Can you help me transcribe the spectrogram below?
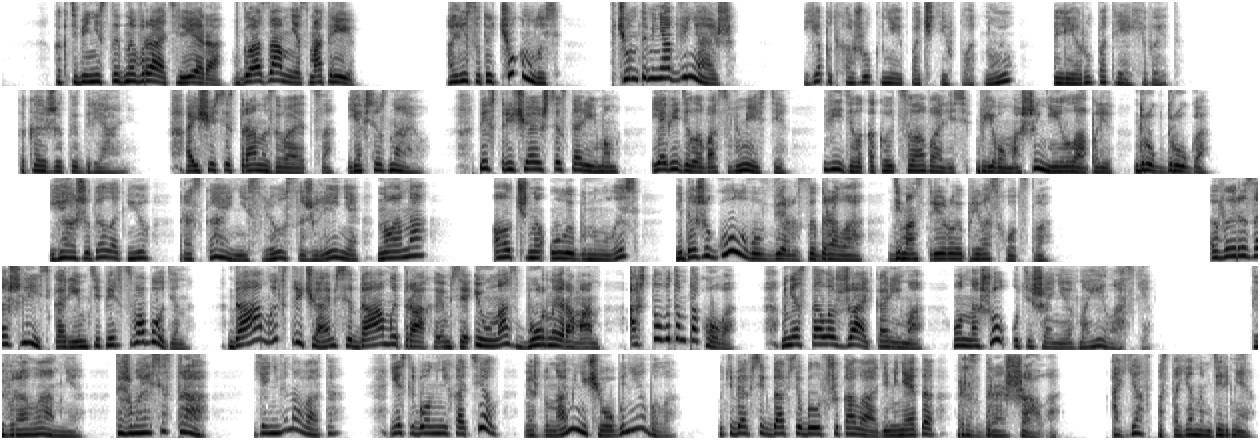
«Как тебе не стыдно врать, Лера? В глаза мне смотри!» «Алиса, ты чокнулась? В чем ты меня Какая же ты дрянь. А еще сестра называется. Я все знаю. Ты встречаешься с Каримом. Я видела вас вместе. Видела, как вы целовались в его машине и лапали друг друга. Я ожидала от нее раскаяния, слез, сожаления, но она алчно улыбнулась и даже голову вверх задрала, демонстрируя превосходство. «Вы разошлись, Карим теперь свободен. Да, мы встречаемся, да, мы трахаемся, и у нас бурный роман. А что в этом такого? Мне стало жаль Карима. Он нашел утешение в моей ласке». «Ты врала мне. Ты же моя сестра. Я не виновата. Если бы он не хотел, между нами ничего бы не было. У тебя всегда все было в шоколаде, меня это раздражало. А я в постоянном дерьме.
